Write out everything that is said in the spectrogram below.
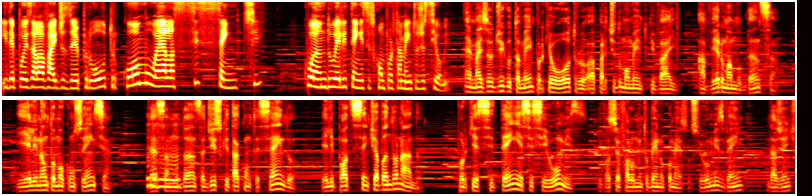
e depois ela vai dizer para o outro como ela se sente quando ele tem esses comportamentos de ciúme. É, mas eu digo também porque o outro, a partir do momento que vai haver uma mudança e ele não tomou consciência dessa Uhum. mudança, disso que está acontecendo, ele pode se sentir abandonado. Porque se tem esses ciúmes, e você falou muito bem no começo, os ciúmes vêm da gente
